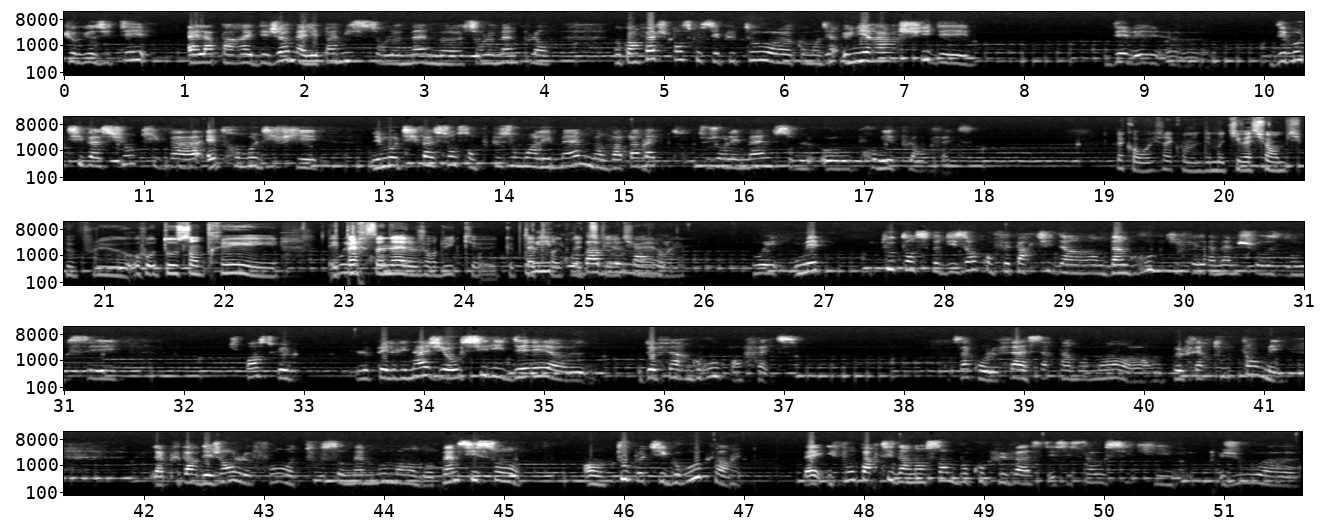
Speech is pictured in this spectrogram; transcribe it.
curiosité, elle apparaît déjà, mais elle n'est pas mise sur le même sur le même plan. Donc en fait, je pense que c'est plutôt comment dire une hiérarchie des, des des motivations qui va être modifiée. Les motivations sont plus ou moins les mêmes, mais on va pas mettre toujours les mêmes sur le, au premier plan en fait. D'accord, oui, c'est vrai qu'on a des motivations un petit peu plus auto-centrées et, personnelles aujourd'hui que, peut-être oui, spirituelles. Oui. Mais tout en se disant qu'on fait partie d'un groupe qui fait la même chose. Donc c'est, je pense que le pèlerinage, il y a aussi l'idée euh, de faire groupe en fait pour ça qu'on le fait à certains moments. Euh, on peut le faire tout le temps, mais la plupart des gens le font tous au même moment. Donc même s'ils sont en tout petit groupe, ben, ils font partie d'un ensemble beaucoup plus vaste. Et c'est ça aussi qui joue, euh,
